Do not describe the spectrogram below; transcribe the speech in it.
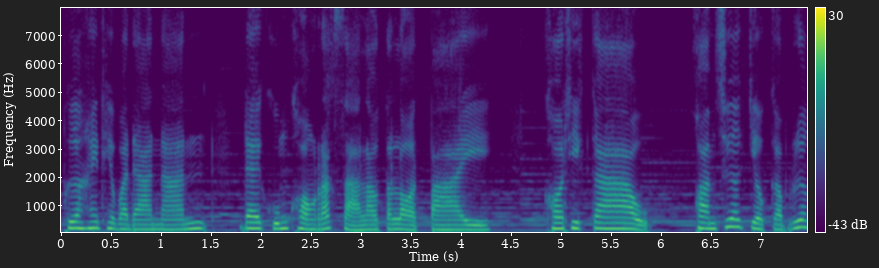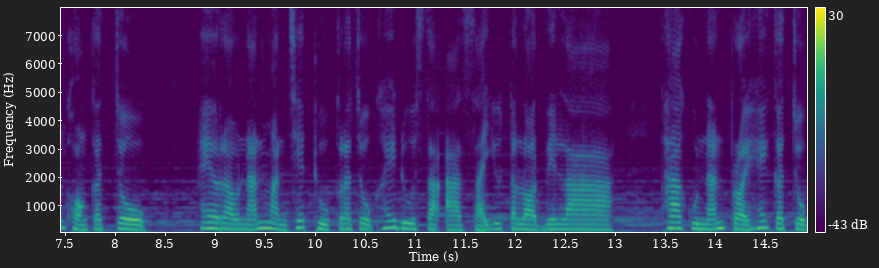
เพื่อให้เทวดานั้น ได้คุ้มครองรักษาเราตลอดไป ข้อที่ 9 ความเชื่อเกี่ยวกับเรื่องของกระจก ให้เรานั้นหมั่นเช็ดถูกระจกให้ดูสะอาดใสอยู่ตลอดเวลา ถ้าคุณนั้นปล่อยให้กระจก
